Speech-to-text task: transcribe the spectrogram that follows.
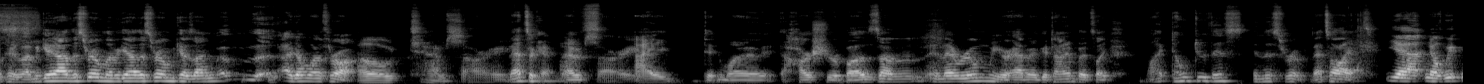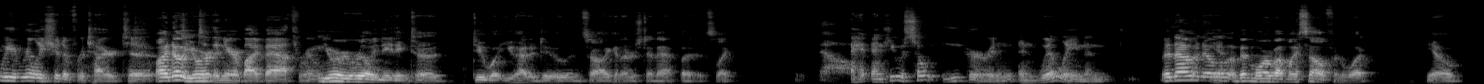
okay, let me get out of this room, let me get out of this room, because I'm, I don't want to throw up. Oh, I'm sorry. That's okay. I I'm sorry. I didn't want to harsh your buzz on in that room. You were having a good time, but it's like, don't do this in this room? That's all I ask. yeah, no, we, we really should have retired to I know you to were the nearby bathroom. you were really needing to do what you had to do, and so I can understand that. But it's like, no. and, and he was so eager and, and willing and And now I know Yeah. a bit more about myself and what you know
